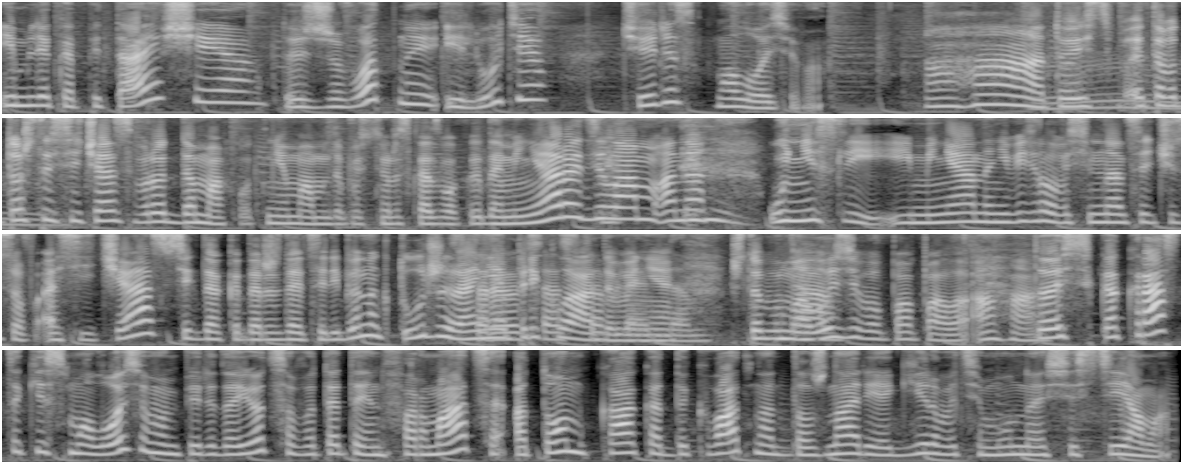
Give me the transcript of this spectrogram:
И млекопитающие, то есть животные и люди через молозиво. Ага, то есть это вот то, что сейчас в роддомах. Вот мне мама, допустим, рассказывала, когда меня родила, она унесли, и меня она не видела 18 часов. А сейчас, всегда, когда рождается ребенок, тут же раннее прикладывание, да. чтобы да. молозиво попало. Ага. То есть как раз-таки с молозивом передается вот эта информация о том, как адекватно должна реагировать иммунная система.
